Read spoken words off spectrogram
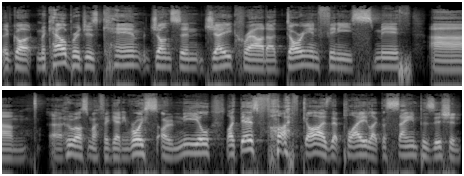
they've got Mikal Bridges, Cam Johnson, Jae Crowder, Dorian Finney Smith, um, uh, who else am I forgetting? Royce O'Neal. Like, there's five guys that play like the same position.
